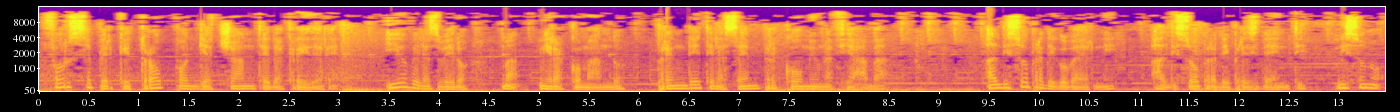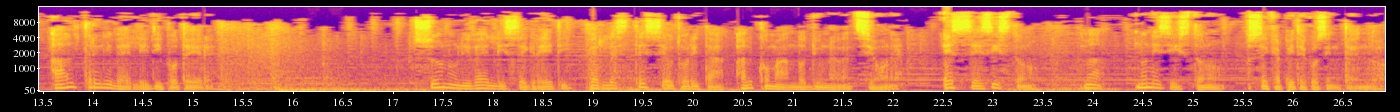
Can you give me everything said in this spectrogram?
Forse perché troppo agghiacciante da credere. Io ve la svelo, ma mi raccomando, prendetela sempre come una fiaba. Al di sopra dei governi, al di sopra dei presidenti, vi sono altri livelli di potere. Sono livelli segreti per le stesse autorità al comando di una nazione. Esse esistono, ma non esistono, se capite cosa intendo.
